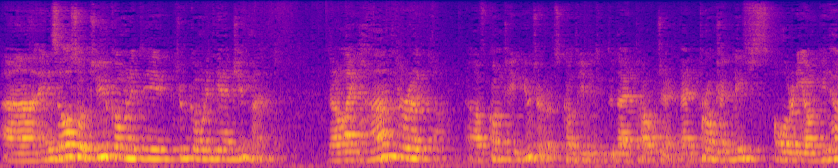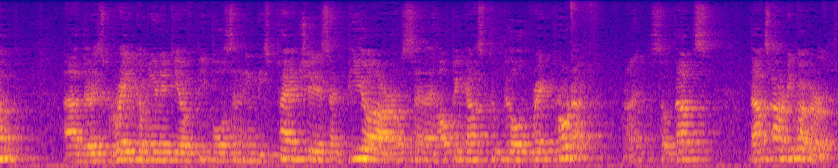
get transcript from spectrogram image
Uh, and it's also true community, true community achievement. There are like hundred of contributors contributing to that project. That project lives already on GitHub. Uh, there is great community of people sending these patches and PRs and helping us to build great product, right? So that's that's our debugger.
